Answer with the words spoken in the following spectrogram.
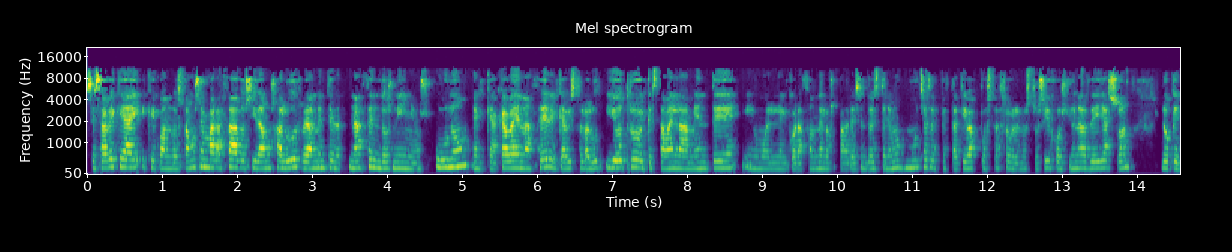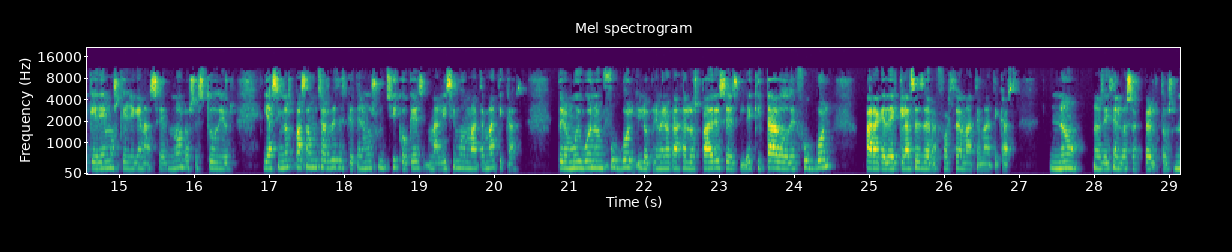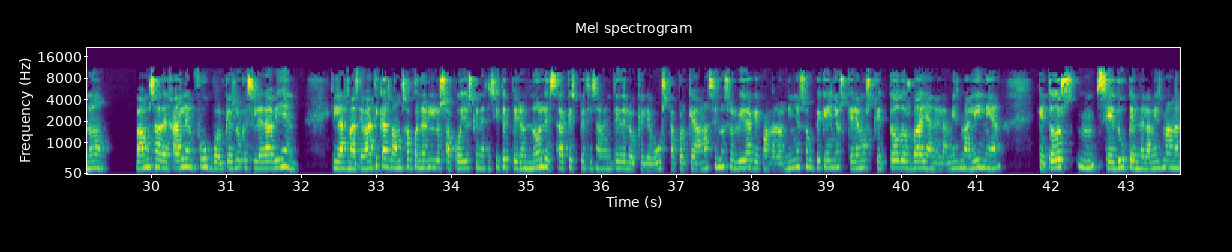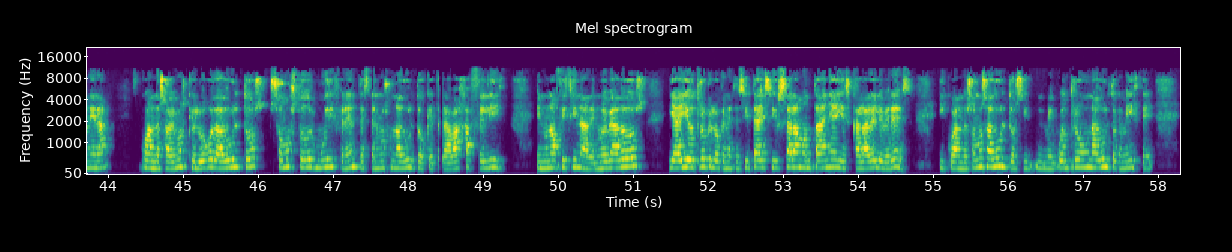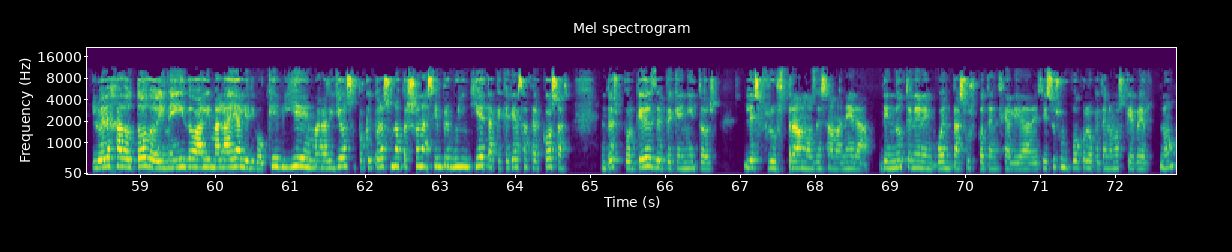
se sabe que, hay, que cuando estamos embarazados y damos a luz, realmente nacen dos niños. Uno, el que acaba de nacer, el que ha visto la luz, y otro, el que estaba en la mente y en el corazón de los padres. Entonces tenemos muchas expectativas puestas sobre nuestros hijos y unas de ellas son lo que queremos que lleguen a ser, ¿no? Los estudios. Y así nos pasa muchas veces que tenemos un chico que es malísimo en matemáticas, pero muy bueno en fútbol y lo primero que hacen los padres es le he quitado de fútbol para que dé clases de refuerzo de matemáticas. No, nos dicen los expertos, no, vamos a dejarle en fútbol, que es lo que se le da bien. Y las matemáticas vamos a ponerle los apoyos que necesite, pero no le saques precisamente de lo que le gusta, porque además se nos olvida que cuando los niños son pequeños queremos que todos vayan en la misma línea, que todos mm, se eduquen de la misma manera cuando sabemos que luego de adultos somos todos muy diferentes. Tenemos un adulto que trabaja feliz en una oficina de 9 a 2 y hay otro que lo que necesita es irse a la montaña y escalar el Everest. Y cuando somos adultos y me encuentro un adulto que me dice, lo he dejado todo y me he ido al Himalaya, le digo, qué bien, maravilloso, porque tú eras una persona siempre muy inquieta, que querías hacer cosas. Entonces, ¿por qué desde pequeñitos les frustramos de esa manera, de no tener en cuenta sus potencialidades? Y eso es un poco lo que tenemos que ver, ¿no?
